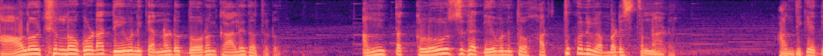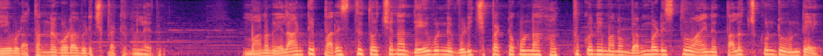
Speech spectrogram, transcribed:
ఆలోచనలో కూడా దేవునికి ఎన్నడూ దూరం కాలేదు అతడు అంత క్లోజ్గా దేవునితో హత్తుకొని వెంబడిస్తున్నాడు. అందుకే దేవుడు అతన్ని కూడా విడిచిపెట్టడం లేదు. మనం ఎలాంటి పరిస్థితి వచ్చినా దేవుణ్ణి విడిచిపెట్టకుండా హత్తుకుని మనం వెంబడిస్తూ ఆయన తలుచుకుంటూ ఉంటే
